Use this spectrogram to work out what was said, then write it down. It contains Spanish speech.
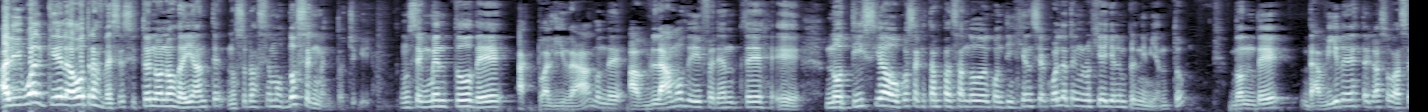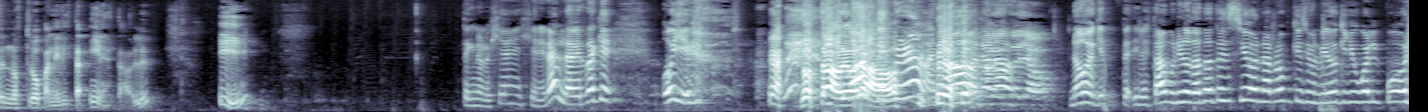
al igual que las otras veces, si usted no nos veía antes, nosotros hacemos dos segmentos, chiquillos. Un segmento de actualidad, donde hablamos de diferentes eh, noticias o cosas que están pasando de contingencia con la tecnología y el emprendimiento, donde David en este caso va a ser nuestro panelista inestable. Y Tecnología en general, la verdad que, oye, no estaba preparado. No, no, no. No, es que te- le estaba poniendo tanta atención a Rob que se me olvidó que yo igual puedo...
